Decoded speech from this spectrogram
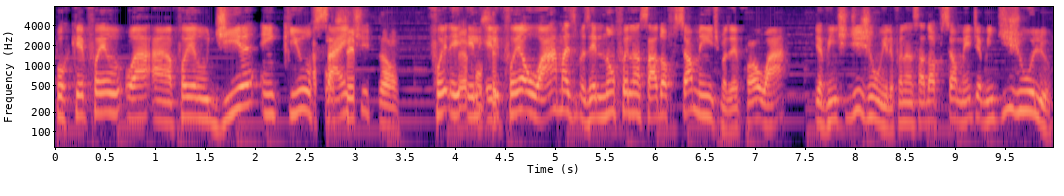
Porque foi o, a- a- foi o dia em que o A site. concepção. Foi, a ele, ele foi ao ar, mas, mas ele não foi lançado oficialmente. Mas ele foi ao ar dia 20 de junho. Ele foi lançado oficialmente dia 20 de julho.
